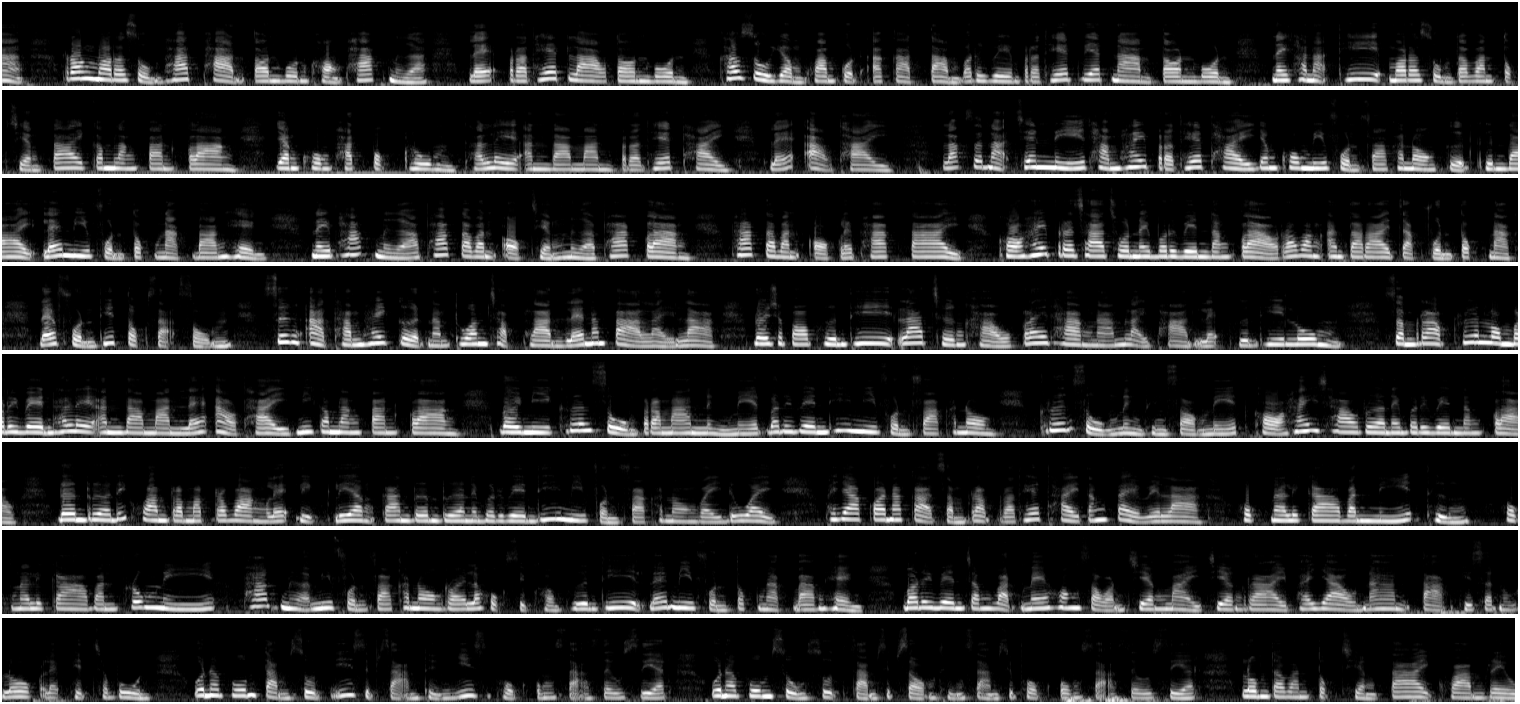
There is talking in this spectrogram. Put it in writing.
ร่องมรสุมพาดผ่านตอนบนของภาคเหนือ และประเทศลาวตอนบน เข้าสู่หย่อมความกดอากาศต่ำบริเวณประเทศเวียดนามตอนบน ในขณะที่มรสุมตะวันตกเฉียงใต้กำลังปานกลาง ยังคงพัดปกคลุม ทะเลอันดามันประเทศไทย และอ่าวไทย ลักษณะเช่นนี้ทำให้ประเทศไทยยังคงมีฝนฟ้าขนองเกิดขึ้นได้ และมีฝนตกหนักบางแห่ง ในภาคเหนือภาคตะวันออกเฉียงเหนือภาคกลาง ภาคตะวันออกและภาคใต้ ขอให้ประชาชนในบริเวณดังกล่าวระวังอันตรายจากฝนตกหนัก และฝนที่ตกสะสม ซึ่งอาจทำให้เกิดน้ำท่วมฉับพลัน และน้ำป่าไหลหลาก โดยเฉพาะพื้นที่ลาดเชิงเขาใกล้ทางน้ำไหลผ่านและพื้นที่ลุ่มสำหรับคลื่นลมบริเวณทะเลอันดามันและอ่าวไทยมีกำลังปานกลาง โดยมีคลื่นสูงประมาณ 1 เมตร บริเวณที่มีฝนฟ้าขนองคลื่นสูง 1-2 เมตร ขอให้ชาวเรือในบริเวณดังกล่าว เดินเรือด้วยความระมัดระวังและหลีกเลี่ยง การเดินเรือในบริเวณที่มีฝนฟ้าขนองไว้ด้วยพยากรณ์อากาศสำหรับประเทศไทยตั้งแต่เวลา 6 นาฬิกาวันนี้ถึง 6 นาฬิกาวันพรุ่งนี้ ภาคเหนือมีฝนฟ้าขนองร้อยละ 60 ของพื้นที่ และมีฝนตกหนักบางแห่ง บริเวณจังหวัดแม่ฮ่องสอน เชียงใหม่ เชียงราย พะเยา น่าน ตาก พิษณุโลก และเพชรบูรณ์ อุณหภูมิต่ำสุด 23-26 องศาเซลเซียส อุณหภูมิสูงสุด 32-36 องศาเซลเซียส ลมตะวันตกเฉียงใต้ ความเร็ว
